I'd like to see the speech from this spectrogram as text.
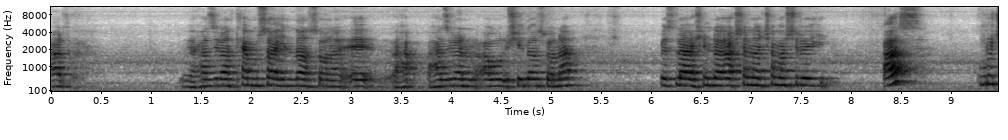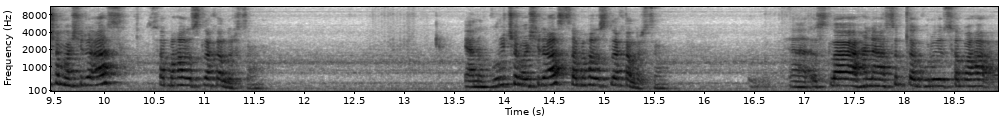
artık e, Haziran Temmuz ayından sonra e, Ha- Haziran şeyden sonra mesela şimdi akşamdan çamaşırı az kuru çamaşırı az sabaha ıslak alırsın. Yani kuru çamaşırı az sabaha ıslak alırsın. Yani ıslah hani asıp da kuru sabaha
